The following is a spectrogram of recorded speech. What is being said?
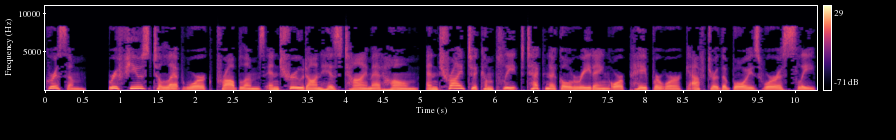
Grissom refused to let work problems intrude on his time at home, and tried to complete technical reading or paperwork after the boys were asleep.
